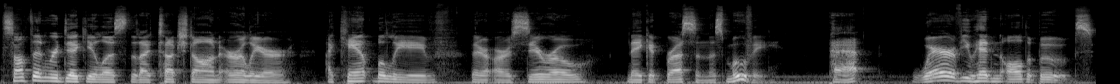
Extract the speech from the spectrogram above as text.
something ridiculous that I touched on earlier. I can't believe there are zero naked breasts in this movie. Pat, where have you hidden all the boobs?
